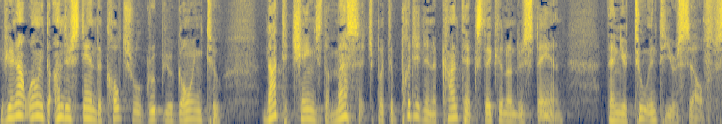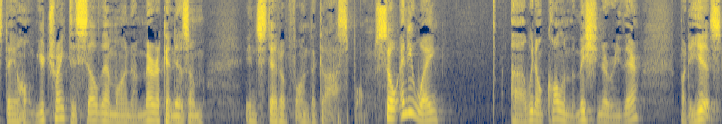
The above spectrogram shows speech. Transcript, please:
if you're not willing to understand the cultural group you're going to, not to change the message, but to put it in a context they can understand, then you're too into yourself. Stay home. You're trying to sell them on Americanism instead of on the gospel. So, anyway, uh, we don't call him a missionary there, but he is.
